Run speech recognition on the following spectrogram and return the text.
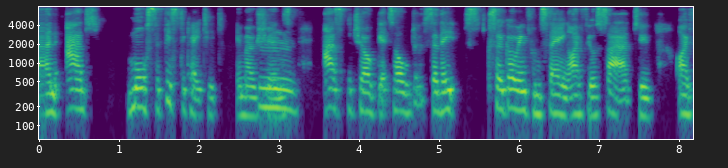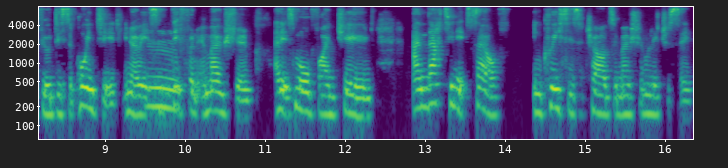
and add more sophisticated emotions mm as the child gets older. So they so going from saying I feel sad to I feel disappointed, you know, it's mm. a different emotion and it's more fine-tuned. And that in itself increases a child's emotional literacy.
